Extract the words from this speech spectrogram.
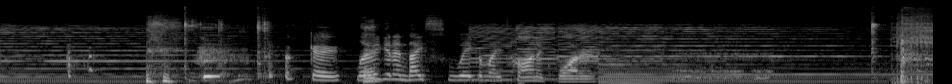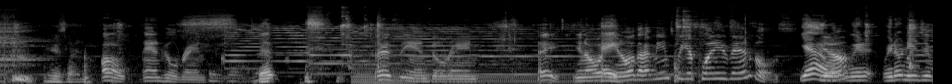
okay, let me get a nice swig of my tonic water. Here's mine. Oh, anvil rain. Yep. There's the anvil rain. Hey, you know what? Hey. You know what that means? We get plenty of anvils. Yeah, you know? we, we don't need to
